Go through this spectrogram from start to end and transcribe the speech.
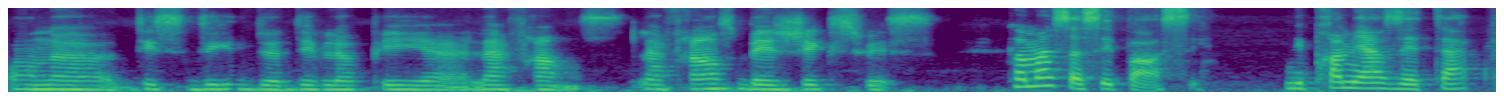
on a décidé de développer la France, la France, Belgique, Suisse. Comment ça s'est passé? Les premières étapes?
